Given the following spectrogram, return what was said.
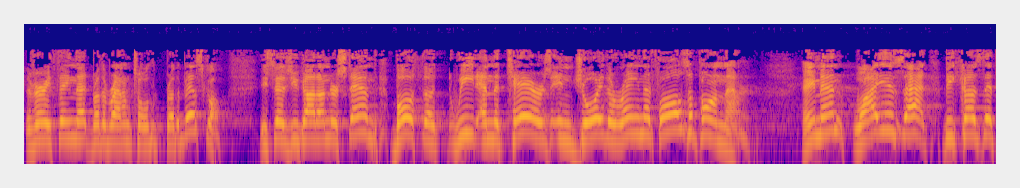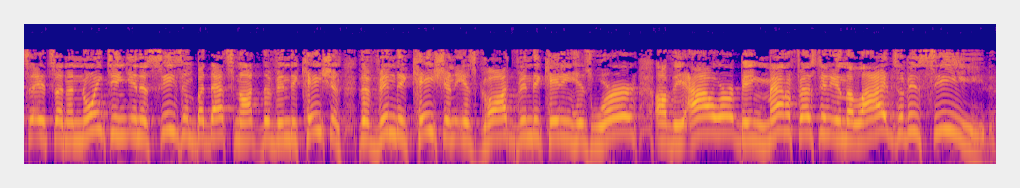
The very thing that Brother Branham told Brother Biscoe. He says you gotta understand both the wheat and the tares enjoy the rain that falls upon them. Amen. Why is that? Because it's, it's an anointing in a season, but that's not the vindication. The vindication is God vindicating His word of the hour being manifested in the lives of His seed.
